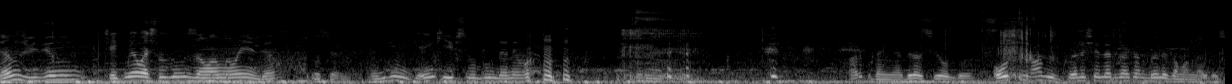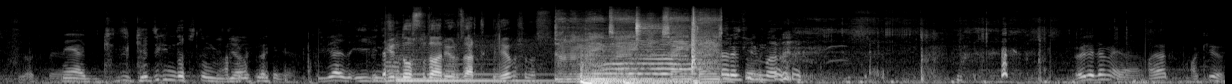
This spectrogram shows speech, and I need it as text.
Yalnız videonun çekmeye başladığımız zamanlamayı ne diyor? Nasıl yani? Ne bileyim en keyifsiz olduğum dönem. Harbiden ya biraz şey oldu. Olsun abi böyle şeyler zaten böyle zamanlarda çıkıyor. Ne ya kötü, kötü gün dostum video. Biraz iyi gün. Gün dostu da arıyoruz artık biliyor musunuz? Bir tane film var. Öyle deme ya. Hayat akıyor.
